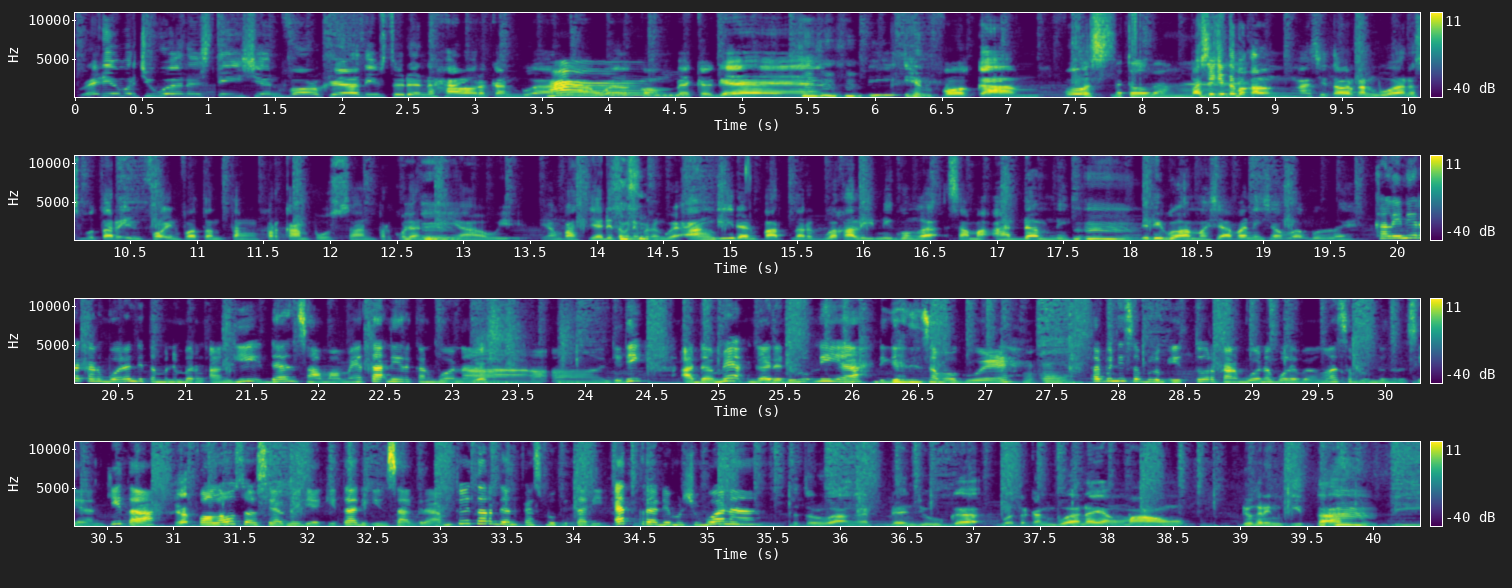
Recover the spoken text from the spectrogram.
Radio Mercu Buana Station for Creative Student Halo rekan Buana, Hai. welcome back again di Info Kampus Betul banget. Pasti kita bakal ngasih tahu rekan Buana seputar info-info tentang perkampusan, perkuliahan Mm-mm. duniawi Yang pastinya ditemenin bareng gue Anggi dan partner gue kali ini gue nggak sama Adam nih Mm-mm. Jadi gue sama siapa nih coba boleh? Kali ini rekan buana ditemenin bareng Anggi dan sama Meta nih rekan buana. Yes. Uh-uh. Jadi Adamnya nggak ada dulu nih ya digantiin sama gue. Mm-mm. Tapi nih sebelum itu rekan buana boleh banget sebelum dengerin siaran kita Yap. follow sosial media kita di Instagram, Twitter dan Facebook kita di @radiomercubuana. Betul banget dan juga buat rekan Buana yang mau dengerin kita Mm. di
